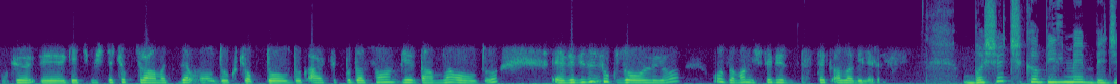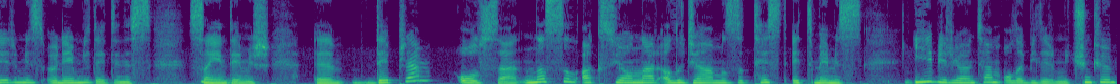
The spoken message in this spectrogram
çünkü e, geçmişte çok travmatize olduk, çok dolduk artık bu da son bir damla oldu e, ve bizi çok zorluyor. O zaman işte bir destek alabiliriz. Başa çıkabilme becerimiz önemli dediniz Sayın Demir. E, deprem olsa nasıl aksiyonlar alacağımızı test etmemiz iyi bir yöntem olabilir mi? Çünkü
